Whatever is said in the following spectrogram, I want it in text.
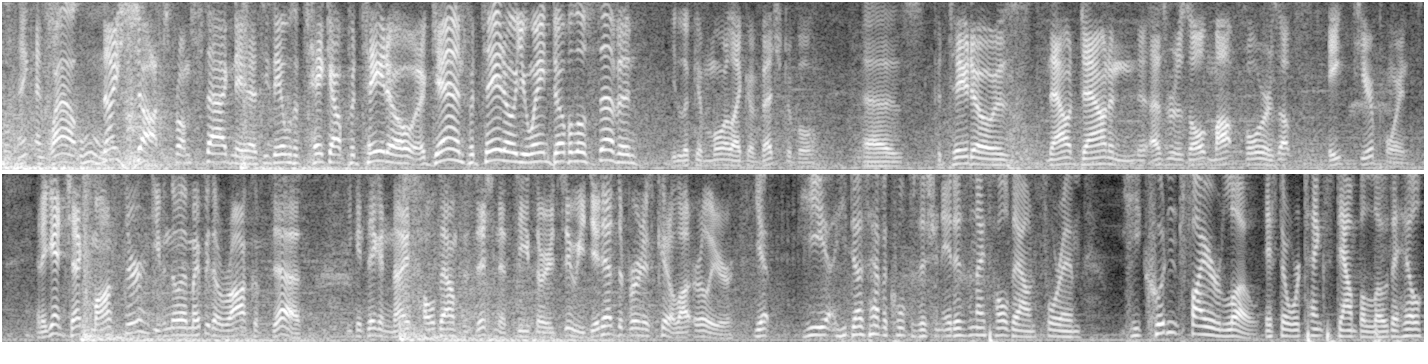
full tank, and wow, ooh, Nice shots from Stagnate as he's able to take out Potato. Again, Potato, you ain't 007. You're looking more like a vegetable. As Potato is now down, and as a result, Mop 4 is up 8 tier points. And again, check Monster, even though it might be the Rock of Death, he can take a nice hull down position at T32. He did have to burn his kit a lot earlier. Yep, he he does have a cool position. It is a nice hull down for him. He couldn't fire low. If there were tanks down below the hill,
